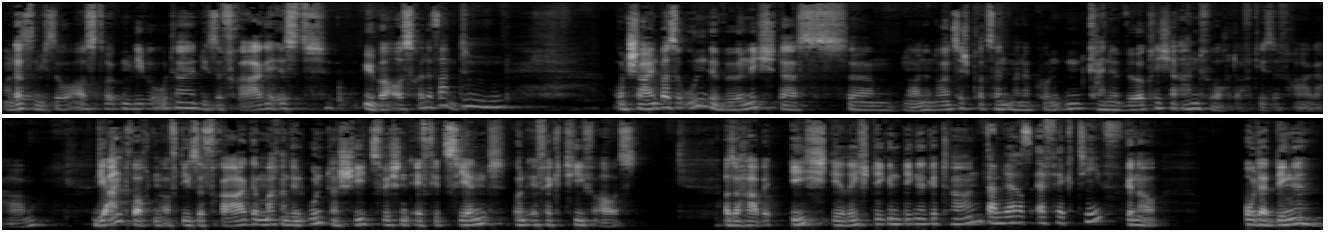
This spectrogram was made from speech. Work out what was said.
Und das ist mich so ausdrücken, liebe Uta, diese Frage ist überaus relevant. Mhm. Und scheinbar so ungewöhnlich, dass ähm, 99 Prozent meiner Kunden keine wirkliche Antwort auf diese Frage haben. Die Antworten auf diese Frage machen den Unterschied zwischen effizient und effektiv aus. Also habe ich die richtigen Dinge getan? Dann wäre es effektiv. Genau. Oder Dinge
